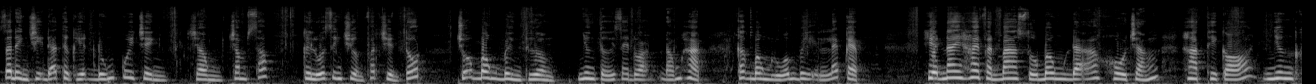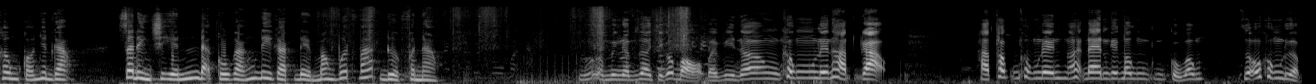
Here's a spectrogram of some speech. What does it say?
Gia đình chị đã thực hiện đúng quy trình trồng chăm sóc, cây lúa sinh trưởng phát triển tốt, chỗ bông bình thường nhưng tới giai đoạn đóng hạt, các bông lúa bị lép kẹp. Hiện nay 2 phần 3 số bông đã khô trắng, hạt thì có nhưng không có nhân gạo. Gia đình chị Yến đã cố gắng đi gặt để mong vớt vát được phần nào. Lúa của mình là bây giờ chỉ có bỏ bởi vì nó không lên hạt gạo, hạt thóc cũng không lên, nó đen cái bông, củ bông dỗ không được.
